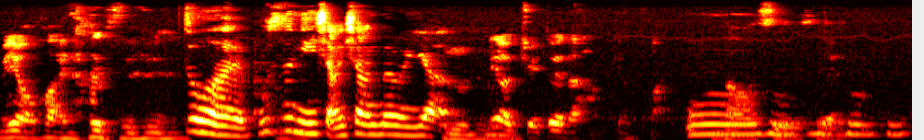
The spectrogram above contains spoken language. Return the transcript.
没有坏，这样子，对，不是你想象那样，嗯，没有绝对的好跟坏。嗯，哦是嗯是。嗯嗯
